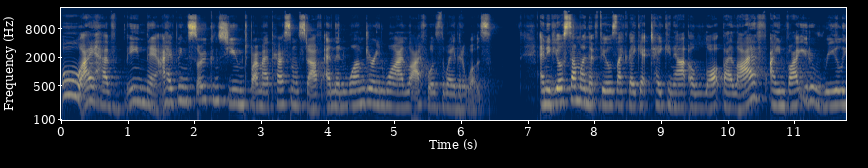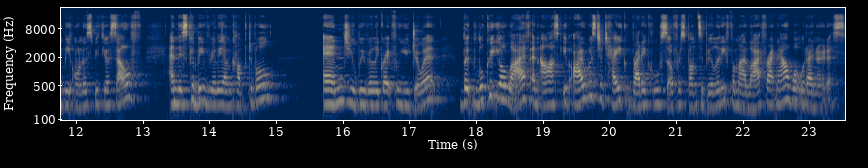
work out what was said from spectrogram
Oh, I have been there. I have been so consumed by my personal stuff and then wondering why life was the way that it was. And if you're someone that feels like they get taken out a lot by life, I invite you to really be honest with yourself. And this can be really uncomfortable and you'll be really grateful you do it. But look at your life and ask if I was to take radical self responsibility for my life right now, what would I notice?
